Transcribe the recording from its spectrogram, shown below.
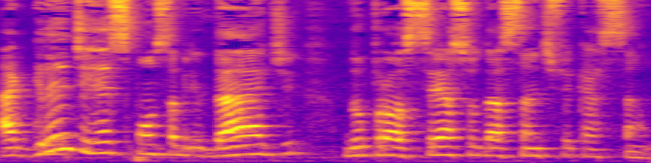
a grande responsabilidade no processo da santificação.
